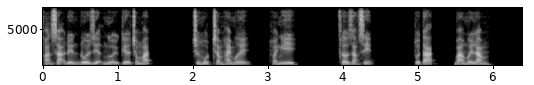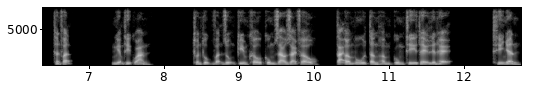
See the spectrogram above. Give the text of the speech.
phản xạ đến đối diện người kia trong mắt. Chương một trăm hai mươi hoài nghi. Phờ giang xít tuổi tác, ba mươi lăm. Thân phận, nghiệm thi quan. Thuần thục vận dụng kim khâu cùng dao giải phẫu, tại âm ủ tầng hầm cùng thi thể liên hệ. Thi nhân.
